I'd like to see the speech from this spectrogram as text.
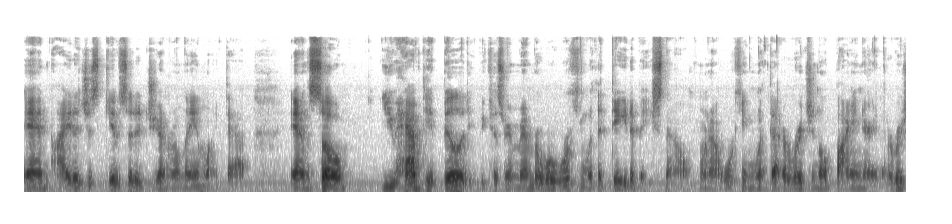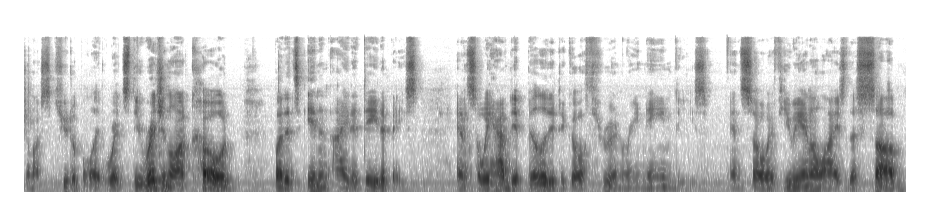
And IDA just gives it a general name like that. And so you have the ability, because remember, we're working with a database now. We're not working with that original binary, that original executable. It, it's the original on code, but it's in an IDA database. And so we have the ability to go through and rename these. And so if you analyze this sub,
